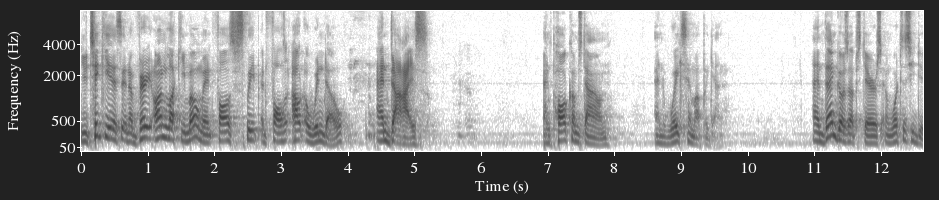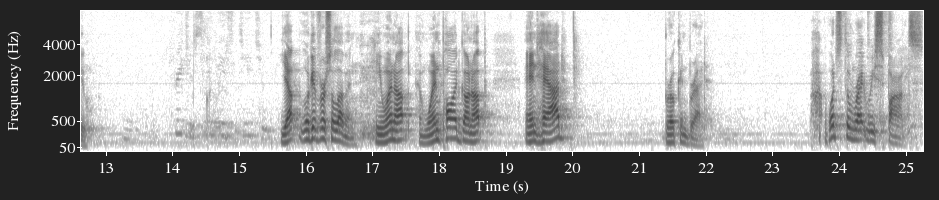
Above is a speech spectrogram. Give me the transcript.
Eutychius, in a very unlucky moment, falls asleep and falls out a window and dies. And Paul comes down and wakes him up again. And then goes upstairs, and what does he do? Yep, look at verse 11. He went up, and when Paul had gone up and had broken bread. What's the right response?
